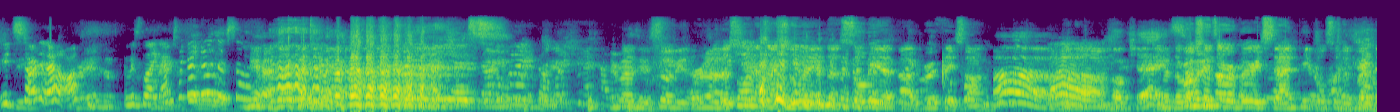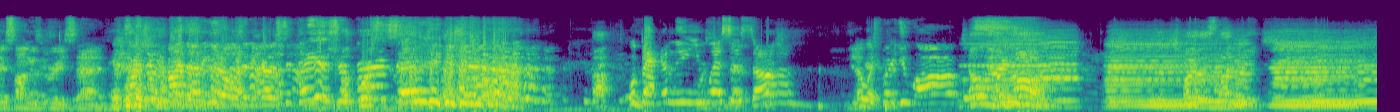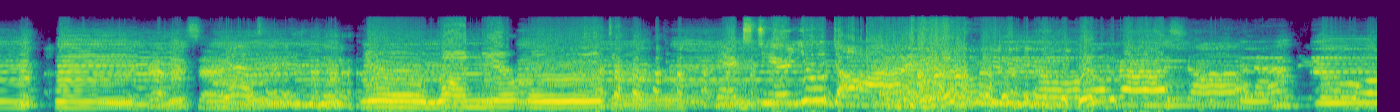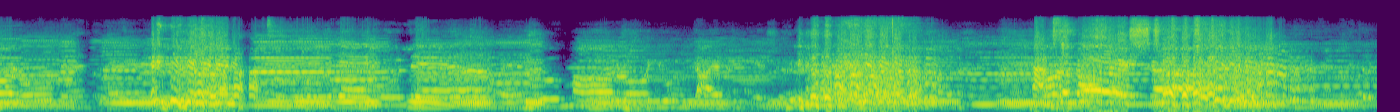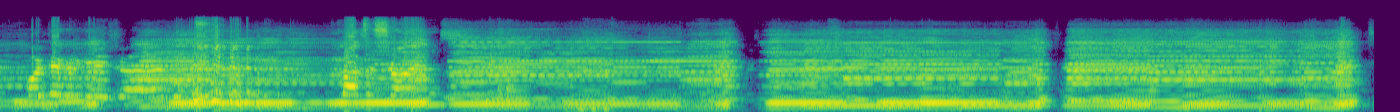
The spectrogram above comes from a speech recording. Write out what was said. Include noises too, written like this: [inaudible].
it started out awesome. It was like I was like I know this song. It [laughs] [laughs] reminds me of Soviet Rush. This one is actually the Soviet uh, birthday song. Oh. Oh. Okay. But the Russians are very sad people, so the birthday song is very sad. It's actually by the Beatles, and he goes, "Today is your Of course it's birthday." [laughs] We're back in the USSR. Yeah. Oh wait. That's where you are. boy. No, you're wrong. The joyless language. Crap, it's sad. Yeah. You're one year older. Next year you die. [laughs] You're Russian, and you are old and gray. Today you live, and tomorrow you'll die radiation. [laughs] Have some borscht. Lots of shrines.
